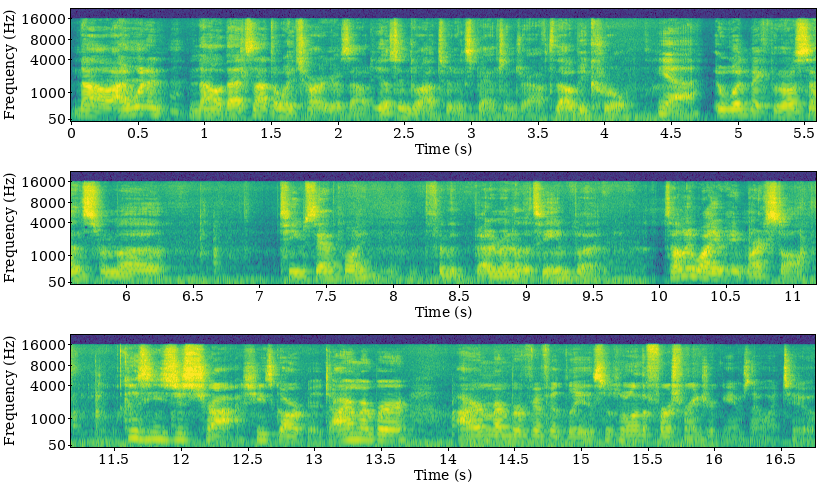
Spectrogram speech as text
No, I wouldn't. No, that's not the way Chara goes out. He doesn't go out to an expansion draft. That would be cruel. Yeah. It would make the most sense from a team standpoint for the betterment of the team, but tell me why you hate Marc Staal. because he's just trash. He's garbage. I remember, I remember vividly. This was one of the first Ranger games I went to.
